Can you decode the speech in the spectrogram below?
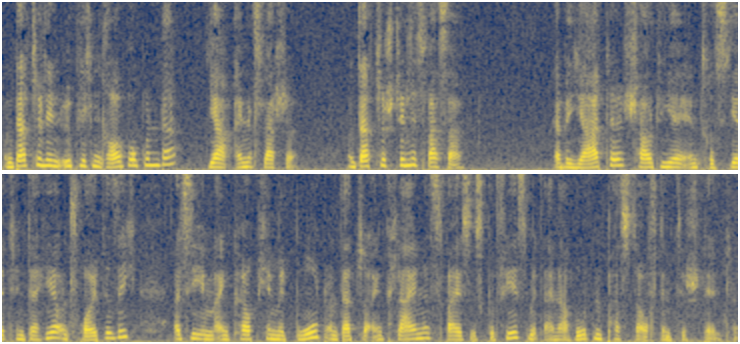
Und dazu den üblichen Grauburgunder? Ja, eine Flasche. Und dazu stilles Wasser. Er bejahte, schaute ihr interessiert hinterher und freute sich, als sie ihm ein Körbchen mit Brot und dazu ein kleines weißes Gefäß mit einer roten Paste auf den Tisch stellte.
